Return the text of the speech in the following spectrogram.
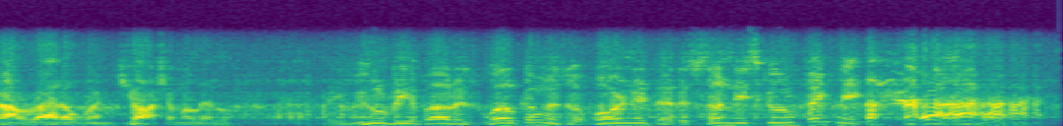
think I'll ride over and josh him a little. You'll be about as welcome as a hornet at a Sunday school picnic.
